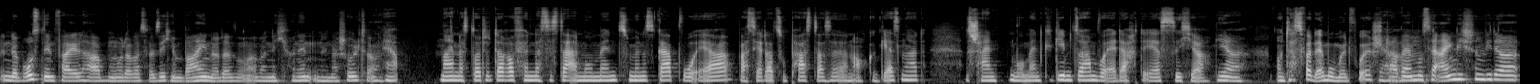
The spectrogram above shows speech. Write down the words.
in der Brust den Pfeil haben oder was weiß ich, im Bein oder so, aber nicht von hinten in der Schulter. Ja. Nein, das deutet darauf hin, dass es da einen Moment zumindest gab, wo er, was ja dazu passt, dass er dann auch gegessen hat, es scheint einen Moment gegeben zu haben, wo er dachte, er ist sicher. Ja. Und das war der Moment, wo er Ja, starb. aber er muss ja eigentlich schon wieder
